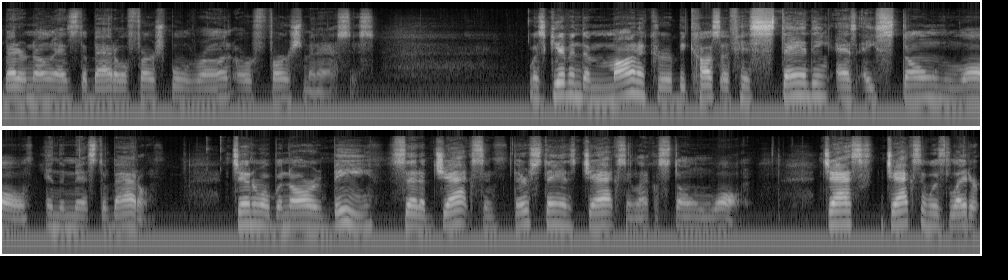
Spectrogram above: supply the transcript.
better known as the Battle of First Bull Run or First Manassas. Was given the moniker because of his standing as a stone wall in the midst of battle. General Bernard Bee said of Jackson, There stands Jackson like a stone wall. Jackson was later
